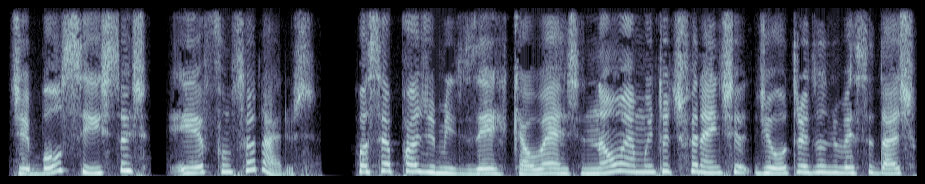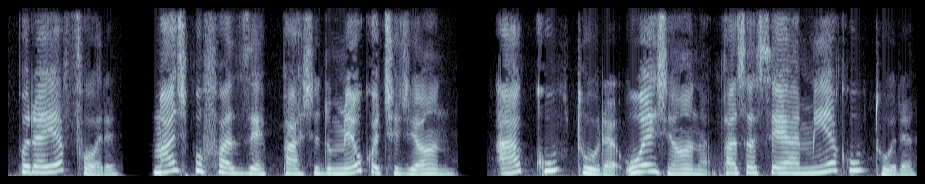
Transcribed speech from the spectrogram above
de bolsistas e funcionários. Você pode me dizer que a UERJ não é muito diferente de outras universidades por aí afora, mas por fazer parte do meu cotidiano, a cultura uergiana passa a ser a minha cultura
